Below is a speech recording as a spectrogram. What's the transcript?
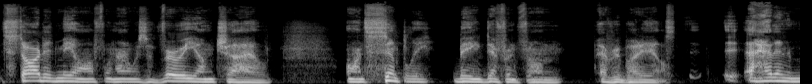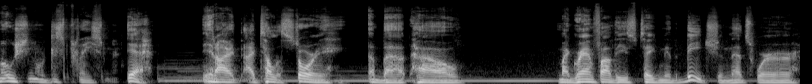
started me off when I was a very young child on simply being different from everybody else. I had an emotional displacement. Yeah. You know, I, I tell a story about how my grandfather used to take me to the beach, and that's where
